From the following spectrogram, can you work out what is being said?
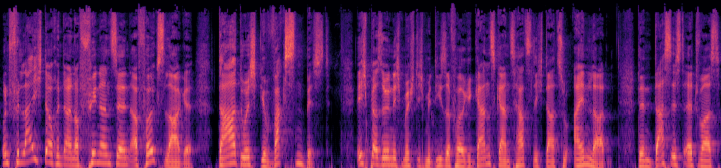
und vielleicht auch in deiner finanziellen Erfolgslage dadurch gewachsen bist. Ich persönlich möchte dich mit dieser Folge ganz, ganz herzlich dazu einladen. Denn das ist etwas,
